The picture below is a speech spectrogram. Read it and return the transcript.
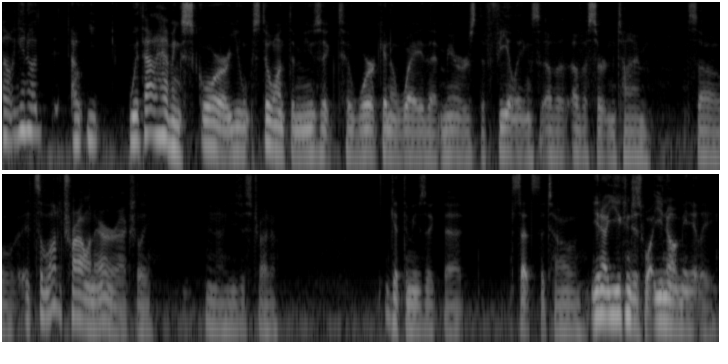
Well, you know, oh, without having score, you still want the music to work in a way that mirrors the feelings of a, of a certain time. So it's a lot of trial and error, actually. You know, you just try to get the music that sets the tone. You know, you can just, you know immediately,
